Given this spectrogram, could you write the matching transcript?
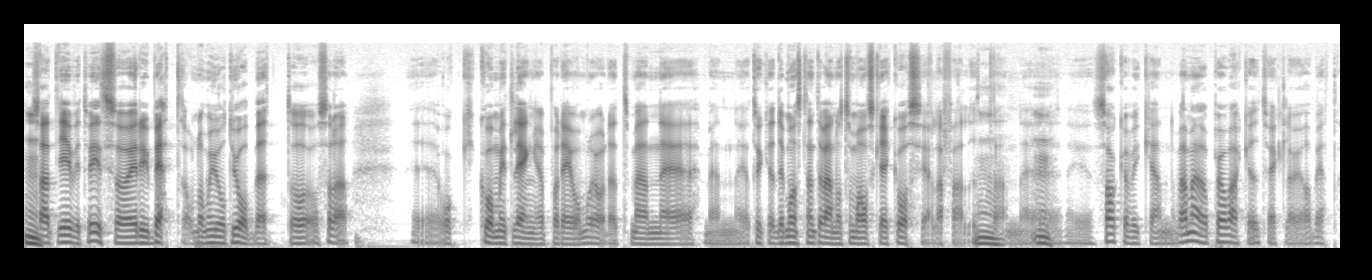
mm. Så att givetvis så är det ju bättre om de har gjort jobbet och, och sådär. Och kommit längre på det området. Men, men jag tycker det måste inte vara något som avskräcker oss i alla fall. Mm, Utan mm. är saker vi kan vara med och påverka, utveckla och göra bättre.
